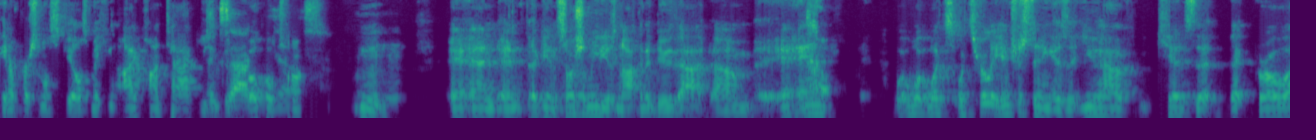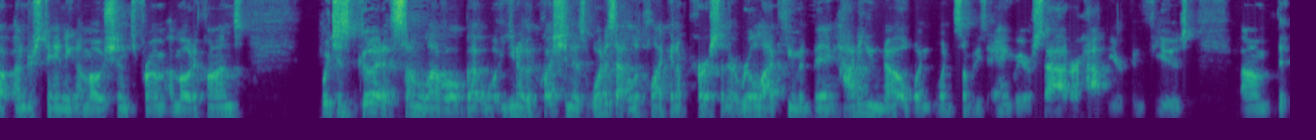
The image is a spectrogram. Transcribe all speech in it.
interpersonal skills, making eye contact, using exactly, good vocal yes. tone? Mm-hmm and and again, social media is not going to do that. Um, and no. what's what's really interesting is that you have kids that that grow up understanding emotions from emoticons, which is good at some level. But you know, the question is, what does that look like in a person, a real life human being? How do you know when when somebody's angry or sad or happy or confused? Um, that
